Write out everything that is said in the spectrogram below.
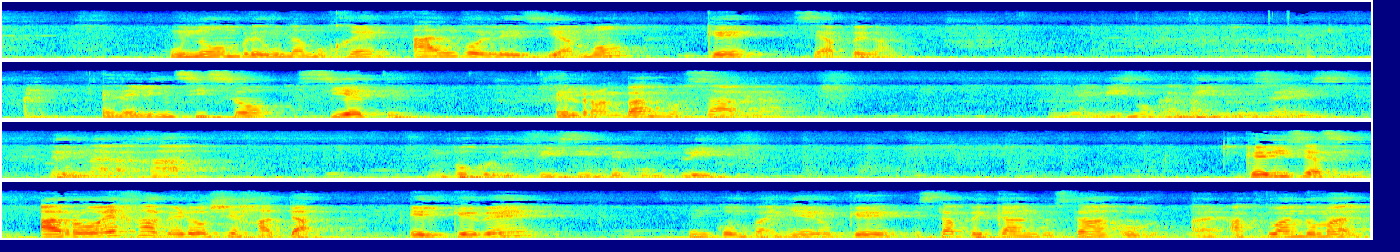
un hombre, una mujer, algo les llamó que se apegaron. En el inciso 7, el Rambam nos habla, en el mismo capítulo 6, de una alajá un poco difícil de cumplir. Que dice así: Arroeja veroche el que ve un compañero que está pecando, está actuando mal.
